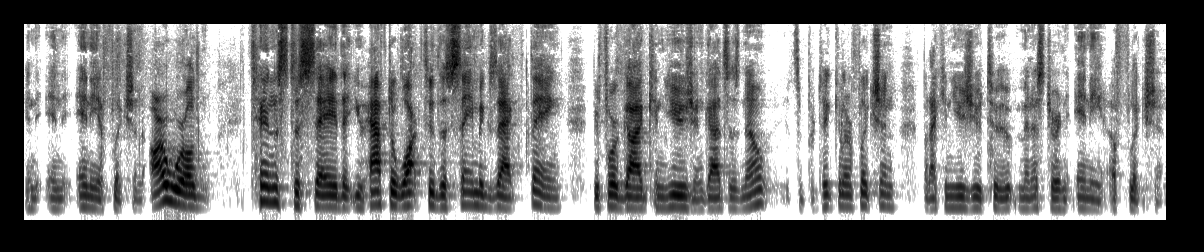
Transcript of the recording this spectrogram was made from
In, in any affliction. Our world tends to say that you have to walk through the same exact thing before God can use you. And God says, no, it's a particular affliction, but I can use you to minister in any affliction.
